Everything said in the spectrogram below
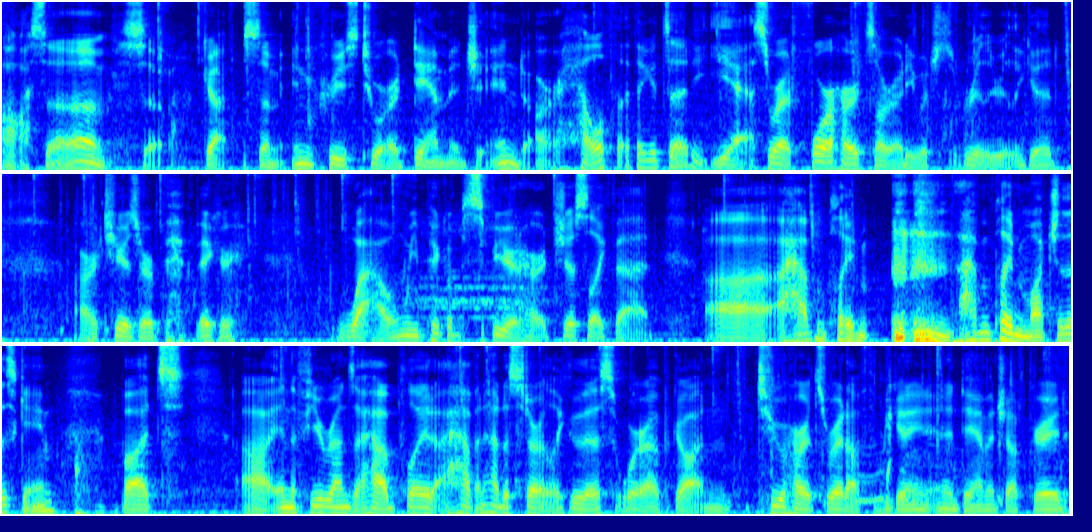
Awesome. So, got some increase to our damage and our health, I think it said. Yeah, so we're at four hearts already, which is really, really good. Our tears are a bit bigger. Wow, and we pick up Spirit Heart just like that. Uh, I haven't played I haven't played much of this game, but uh, in the few runs I have played, I haven't had a start like this where I've gotten two hearts right off the beginning and a damage upgrade.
